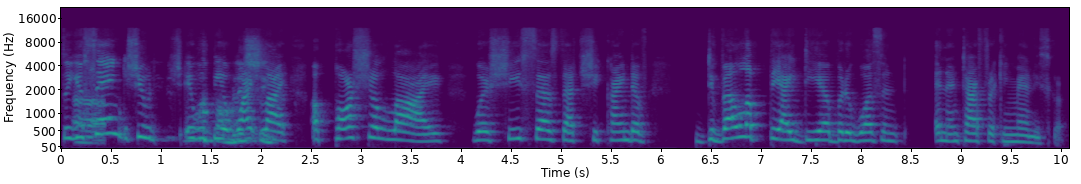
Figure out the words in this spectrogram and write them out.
so you're Uh, saying she would it would be a white lie a partial lie where she says that she kind of developed the idea but it wasn't an entire freaking manuscript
